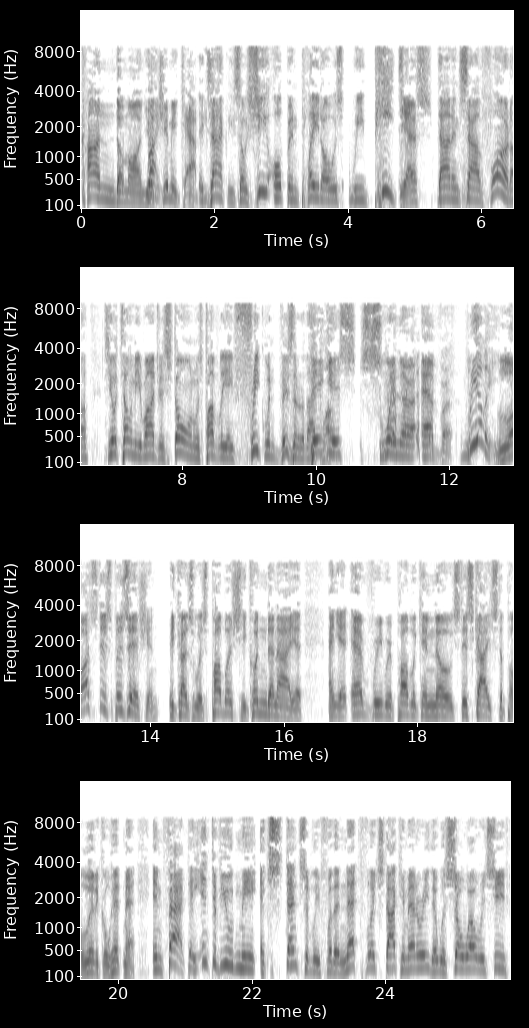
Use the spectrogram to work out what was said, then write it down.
condom on your Right. Jimmy cap. Exactly. So she opened Plato's Repeat. Yes. Down in South Florida. So you're telling me Roger Stone was probably a frequent visitor to that club? Biggest swinger ever. Really? Lost his position because it was published. He couldn't deny it. And yet every Republican knows this guy's the political hitman. In fact, they interviewed me extensively for the Netflix documentary that was so well received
